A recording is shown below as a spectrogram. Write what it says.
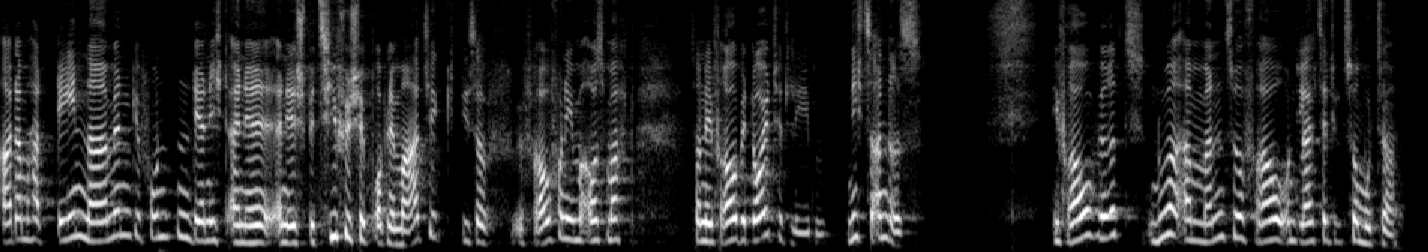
Adam hat den Namen gefunden, der nicht eine, eine spezifische Problematik dieser Frau von ihm ausmacht, sondern die Frau bedeutet Leben, nichts anderes. Die Frau wird nur am Mann zur Frau und gleichzeitig zur Mutter.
